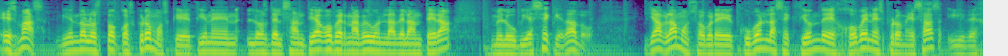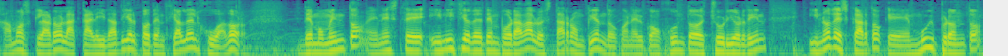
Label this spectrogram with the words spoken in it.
Es más, viendo los pocos cromos que tienen los del Santiago Bernabéu en la delantera, me lo hubiese quedado. Ya hablamos sobre Cubo en la sección de jóvenes promesas y dejamos claro la calidad y el potencial del jugador. De momento, en este inicio de temporada lo está rompiendo con el conjunto Churi Urdin y no descarto que muy pronto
